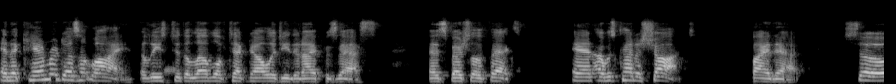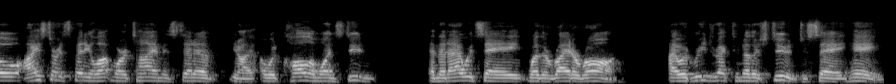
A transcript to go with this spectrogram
And the camera doesn't lie, at least to the level of technology that I possess as special effects. And I was kind of shocked by that. So I started spending a lot more time instead of, you know, I, I would call on one student and then I would say, whether right or wrong, I would redirect to another student to say, hey,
